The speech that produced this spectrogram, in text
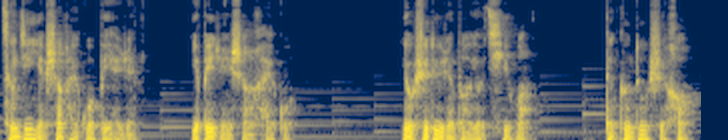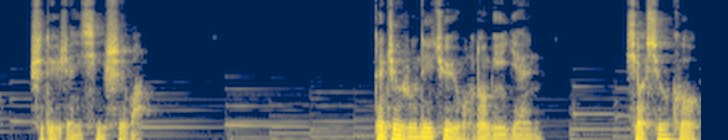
曾经也伤害过别人，也被人伤害过。有时对人抱有期望，但更多时候是对人性失望。但正如那句网络名言：“小修狗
